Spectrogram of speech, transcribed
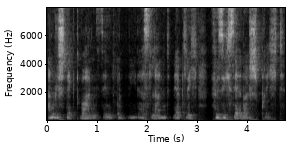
angesteckt worden sind und wie das Land wirklich für sich selber spricht.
